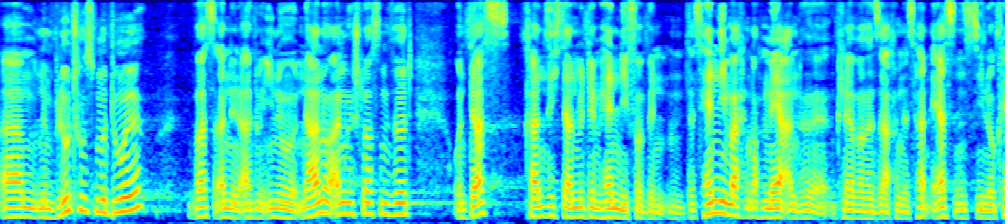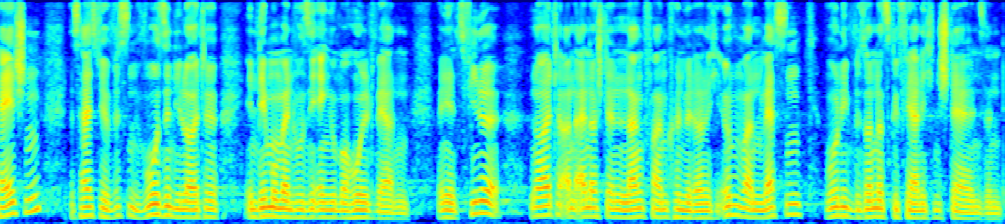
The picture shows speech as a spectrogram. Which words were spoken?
Ähm, ein Bluetooth-Modul, was an den Arduino Nano angeschlossen wird und das kann sich dann mit dem Handy verbinden. Das Handy macht noch mehr andere clevere Sachen. Es hat erstens die Location, das heißt, wir wissen, wo sind die Leute in dem Moment, wo sie eng überholt werden. Wenn jetzt viele Leute an einer Stelle langfahren, können wir dadurch irgendwann messen, wo die besonders gefährlichen Stellen sind.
